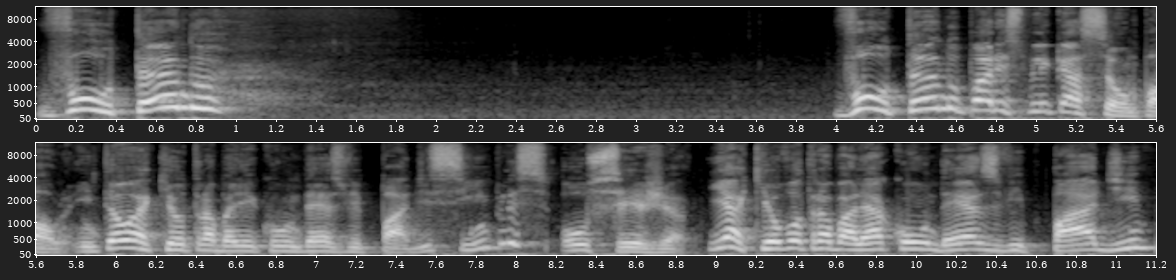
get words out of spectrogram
voltando Voltando para a explicação, Paulo. Então aqui eu trabalhei com o DESVPAD simples, ou seja, e aqui eu vou trabalhar com o DESVPAD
